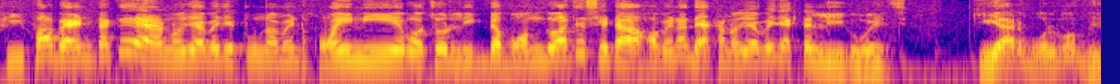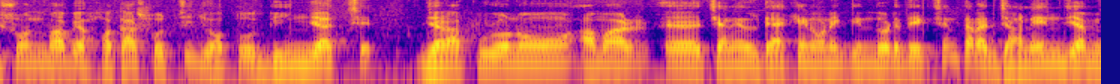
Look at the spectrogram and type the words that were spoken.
ফিফা ব্যান্ডটাকে এড়ানো যাবে যে টুর্নামেন্ট হয়নি, এবছর লিগটা বন্ধ আছে, সেটা হবে না, দেখানো যাবে যে একটা লিগ হয়েছে। কি আর বলব? ভীষণভাবে হতাশ হচ্ছি। যত দিন যাচ্ছে, যারা পুরনো আমার চ্যানেল দেখেন অনেক দিন ধরে দেখছেন, তারা জানেন যে আমি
